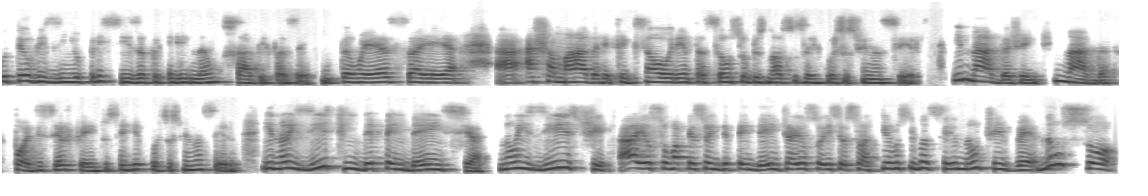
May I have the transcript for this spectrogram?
o teu vizinho precisa, porque ele não sabe fazer. Então essa é a, a chamada a reflexão, a orientação sobre os nossos recursos financeiros. E nada, gente, nada pode ser feito sem recursos financeiros. E não existe independência, não existe, ah, eu sou uma pessoa independente, ah, eu sou isso, eu sou aquilo, se você não tiver não só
